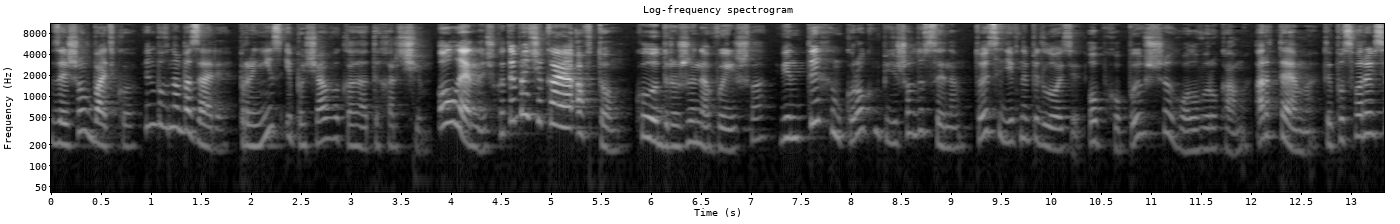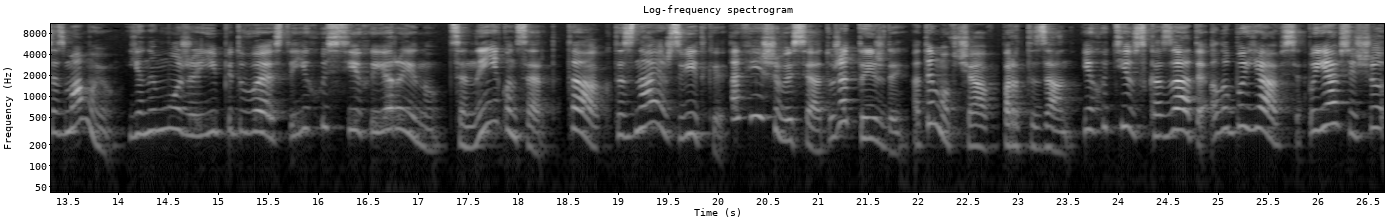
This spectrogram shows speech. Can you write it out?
Зайшов батько. Він був на базарі. Приніс і почав викладати харчі. Оленочко, тебе чекає авто. Коли дружина вийшла, він тихим кроком підійшов до сина. Той сидів на підлозі, обхопивши голову руками. Артеме, ти посварився з мамою? Я не можу її підвести, їх усіх і Ярину. Це нині концерт? Так, ти знаєш звідки? Афіші висять уже тиждень, а ти мовчав, партизан. Я хотів сказати, але боявся. Боявся, що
